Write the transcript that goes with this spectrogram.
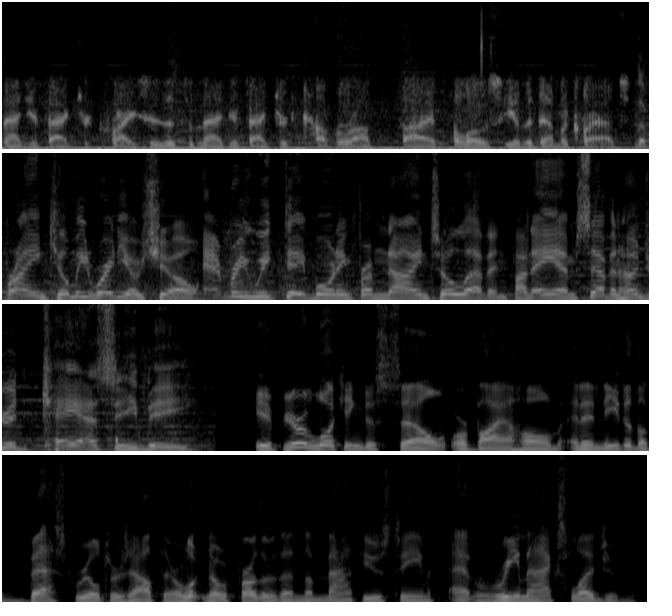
manufactured crisis, it's a manufactured cover up by Pelosi and the Democrats. The Brian Kilmeade Radio Show every weekday morning from 9 to 11 on AM 700 KSEV. If you're looking to sell or buy a home and in need of the best realtors out there, look no further than the Matthews team at Remax Legends.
